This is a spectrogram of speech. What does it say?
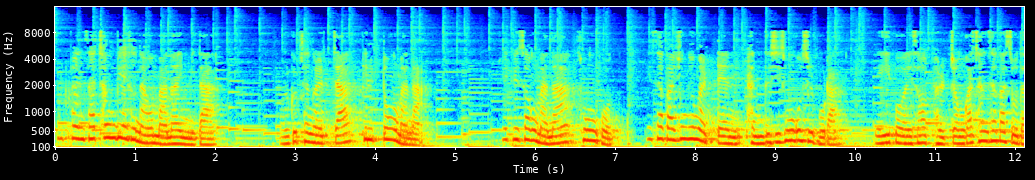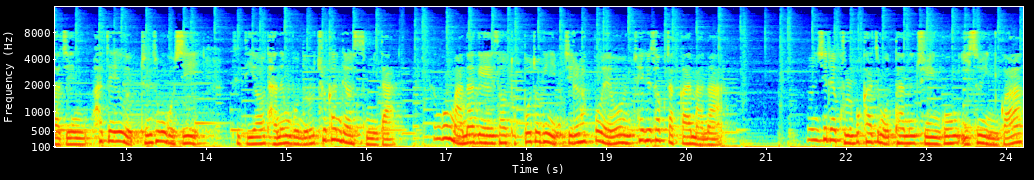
출판사 창비에서 나온 만화입니다. 월급 생활자 필동 만화. 최규석 만화 송곳. 회사가 흉흉할 땐 반드시 송곳을 보라. 네이버에서 별점과 찬사가 쏟아진 화제의 웹툰 송곳이 드디어 단행본으로 출간되었습니다. 한국 만화계에서 독보적인 입지를 확보해온 최규석 작가의 만화. 현실에 굴복하지 못하는 주인공 이수인과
